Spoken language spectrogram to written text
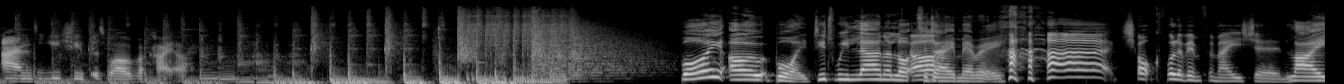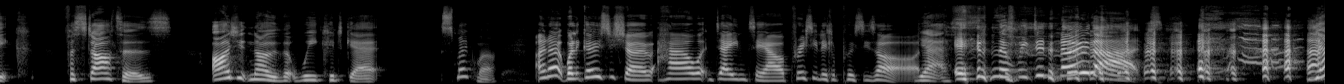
and YouTube as well, Rukiat. boy oh boy did we learn a lot Oh. today Miri Chock full of information. like for starters i didn't know that we could get smegma I know. Well, it goes to show how dainty our pretty little pussies are. yes In that we didn't know that. yeah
